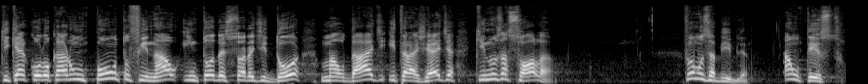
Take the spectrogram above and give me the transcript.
que quer colocar um ponto final em toda a história de dor, maldade e tragédia que nos assola. Vamos à Bíblia. Há um texto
